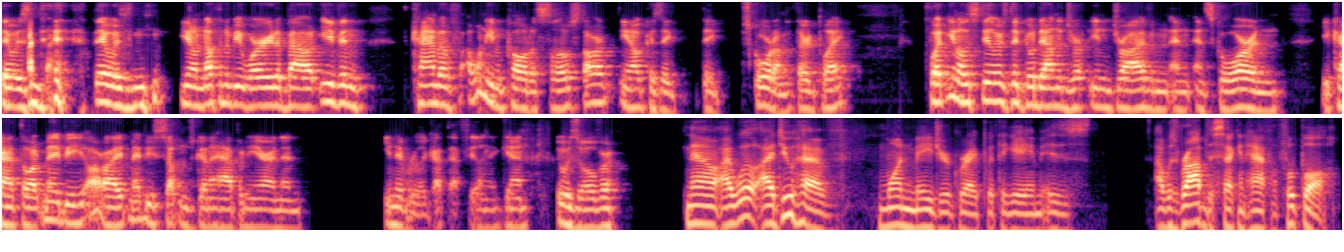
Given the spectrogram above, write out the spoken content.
there was there was you know nothing to be worried about. Even kind of I wouldn't even call it a slow start. You know, because they they scored on the third play, but you know the Steelers did go down in drive and and, and score, and you kind of thought maybe all right, maybe something's going to happen here, and then you never really got that feeling again. It was over. Now, I will. I do have one major gripe with the game is I was robbed the second half of football.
